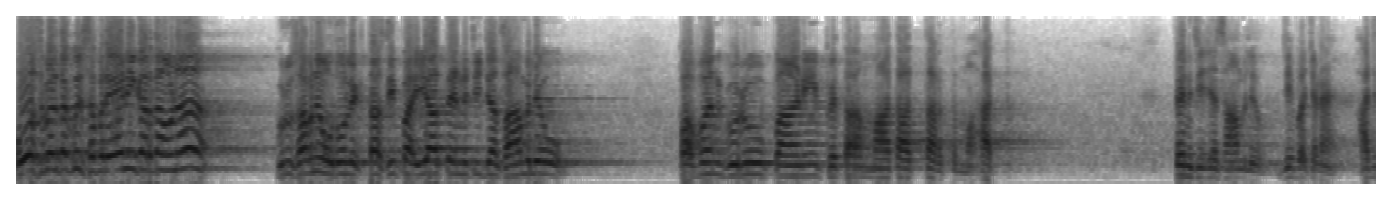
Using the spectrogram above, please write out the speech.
ਉਸ ਵੇਲੇ ਤਾਂ ਕੋਈ ਸਪਰੇਅ ਨਹੀਂ ਕਰਦਾ ਹੋਣਾ। ਗੁਰੂ ਸਾਹਿਬ ਨੇ ਉਦੋਂ ਲਿਖਤਾ ਸੀ, ਭਾਈ ਆ ਤਿੰਨ ਚੀਜ਼ਾਂ ਸਾਂਭ ਲਿਓ। ਪਵਨ, ਗੁਰੂ, ਪਾਣੀ, ਪਿਤਾ, ਮਾਤਾ, ਧਰਤ, ਮਹਤ। ਤਿੰਨ ਚੀਜ਼ਾਂ ਸਾਂਭ ਲਿਓ, ਜੇ ਬਚਣਾ ਹੈ। ਅੱਜ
